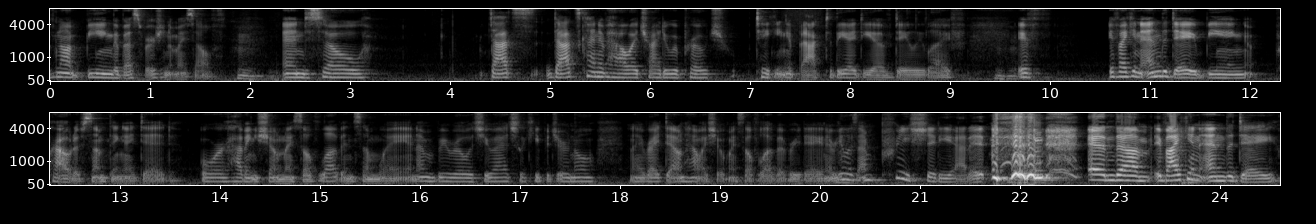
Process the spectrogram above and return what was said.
of not being the best version of myself. Hmm. And so that's that's kind of how I try to approach taking it back to the idea of daily life. Mm-hmm. If if I can end the day being proud of something I did or having shown myself love in some way, and I'm gonna be real with you, I actually keep a journal and I write down how I show myself love every day, and I realize hmm. I'm pretty shitty at it. and um, if I can end the day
